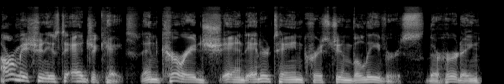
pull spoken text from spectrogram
Our mission is to educate, encourage, and entertain Christian believers, the hurting,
